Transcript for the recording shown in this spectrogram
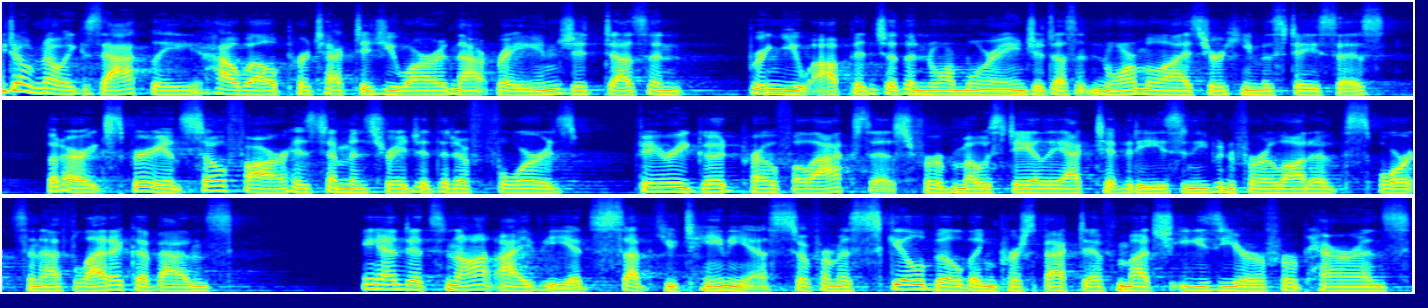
we don't know exactly how well protected you are in that range. It doesn't bring you up into the normal range, it doesn't normalize your hemostasis. But our experience so far has demonstrated that it affords very good prophylaxis for most daily activities and even for a lot of sports and athletic events. And it's not IV, it's subcutaneous. So, from a skill building perspective, much easier for parents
